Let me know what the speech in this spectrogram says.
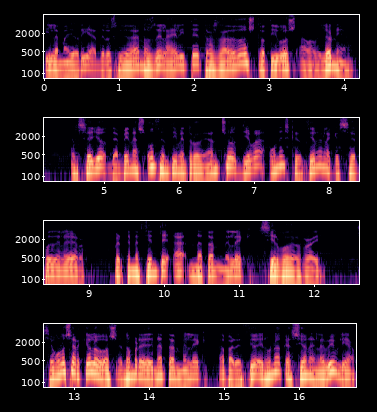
y la mayoría de los ciudadanos de la élite trasladados cautivos a Babilonia. El sello, de apenas un centímetro de ancho, lleva una inscripción en la que se puede leer, perteneciente a Nathan Melech, siervo del rey. Según los arqueólogos, el nombre de Nathan Melech apareció en una ocasión en la Biblia,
